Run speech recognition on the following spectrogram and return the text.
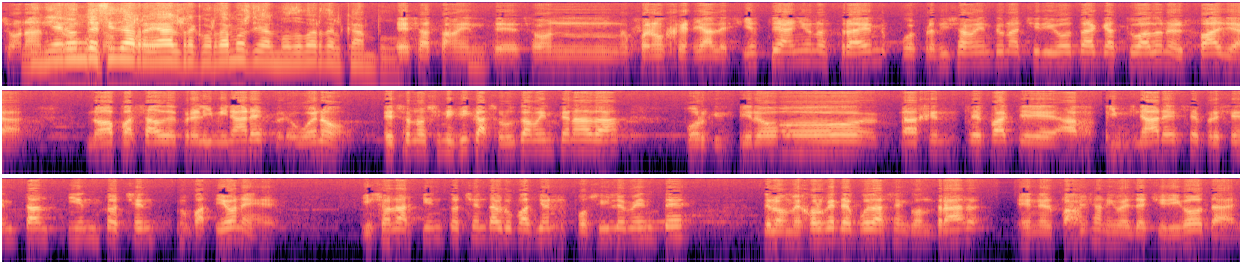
sonando, Vinieron de Ciudad Real, recordamos de Almodóvar del Campo. Exactamente, son fueron geniales. Y este año nos traen pues precisamente una chirigota que ha actuado en el Falla. No ha pasado de preliminares, pero bueno, eso no significa absolutamente nada porque quiero que la gente sepa que a preliminares se presentan 180 agrupaciones y son las 180 agrupaciones posiblemente de lo mejor que te puedas encontrar en el país a nivel de chirigotas.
